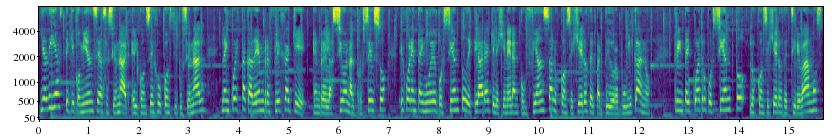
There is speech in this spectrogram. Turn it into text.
Y a días de que comience a sesionar el Consejo Constitucional, la encuesta CADEM refleja que, en relación al proceso, el 49% declara que le generan confianza los consejeros del Partido Republicano, 34% los consejeros de Chile Vamos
